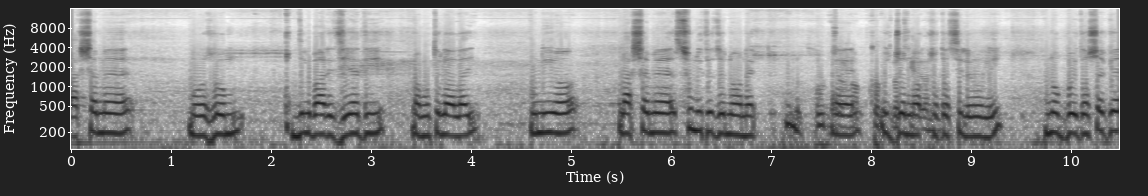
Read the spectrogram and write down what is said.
লাকসামে মরহুম আব্দুল বারি জিয়াদি রহমতুল্লাহ আলাই উনিও লাকসামে সুন্নিতের জন্য অনেক উজ্জ্বল নক্ষত্র ছিলেন। উনি। নব্বই দশকে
